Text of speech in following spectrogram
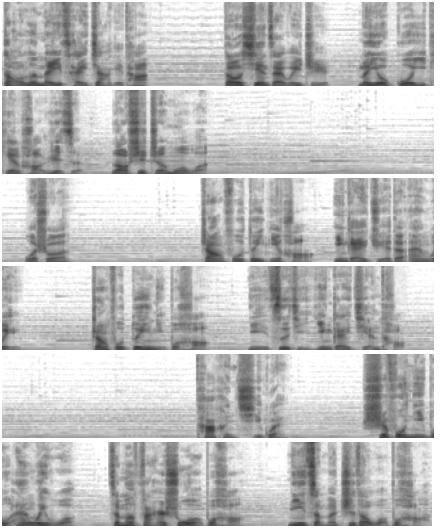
倒了霉才嫁给他，到现在为止没有过一天好日子，老是折磨我。”我说：“丈夫对你好。”应该觉得安慰，丈夫对你不好，你自己应该检讨。他很奇怪，师傅你不安慰我，怎么反而说我不好？你怎么知道我不好？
